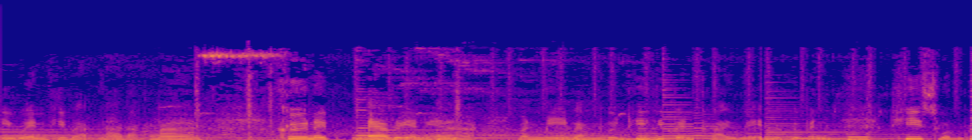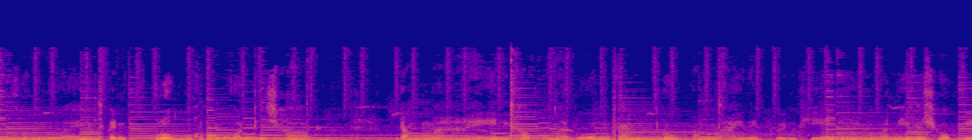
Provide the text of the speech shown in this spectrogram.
อีเวนต์ที่แบบน่ารักมาก คือในแอเรียเนี้ยมันมีแบบพื้นที่ที่เป็น p r i v a t ก็คือเป็นที่ส่วนบุคคลด้วย เป็นกลุ่มของคนที่ชอบดอกไม้เขาก็มาร่วมกันปลูกดอกไม้ในพื้นที่นี้แล้ววันนี้ก็โชคดี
